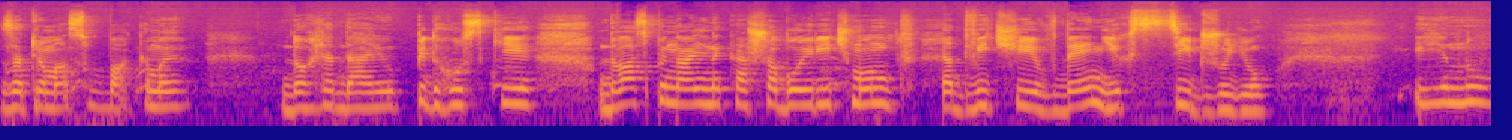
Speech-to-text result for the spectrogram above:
за трьома собаками. Доглядаю підгузки, два спинальника, шабо і річмонд. Я двічі в день їх зціджую. І ну,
